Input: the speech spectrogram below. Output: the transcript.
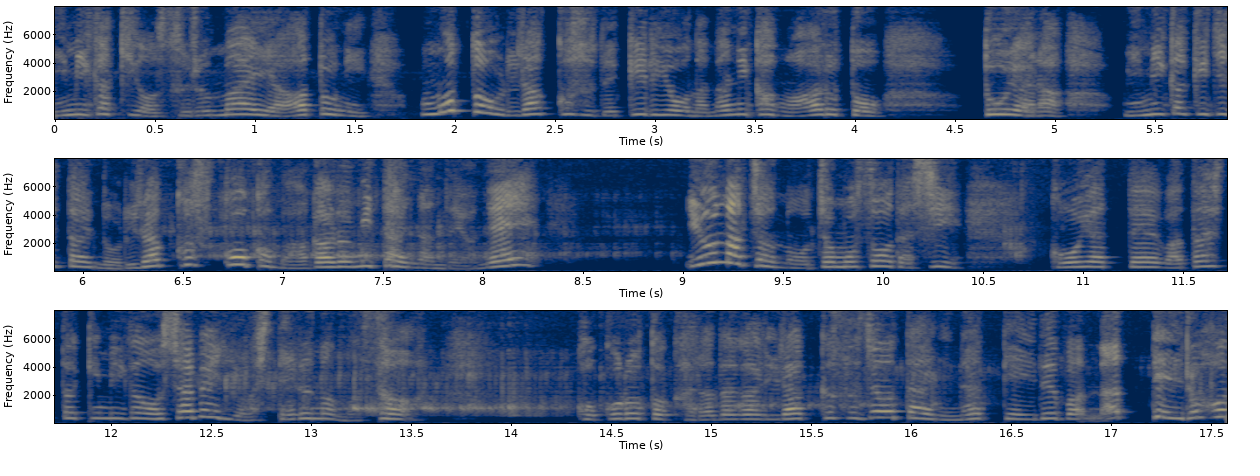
耳かきをする前や後にもっとリラックスできるような何かがあるとどうやら耳かき自体のリラックス効果も上がるみたいなんだよね。ゆうなちゃんのお茶もそうだしこうやって私と君がおしゃべりをしてるのもそう。心と体がリラックス状態になっていればなっているほ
